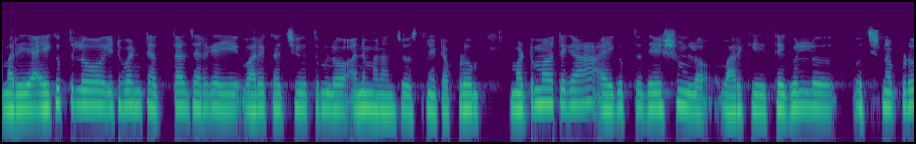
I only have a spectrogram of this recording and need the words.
మరి ఐగుప్తులో ఇటువంటి అద్భుతాలు జరిగాయి వారి యొక్క జీవితంలో అని మనం చూసుకునేటప్పుడు మొట్టమొదటిగా ఐగుప్తు దేశంలో వారికి తెగుళ్ళు వచ్చినప్పుడు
